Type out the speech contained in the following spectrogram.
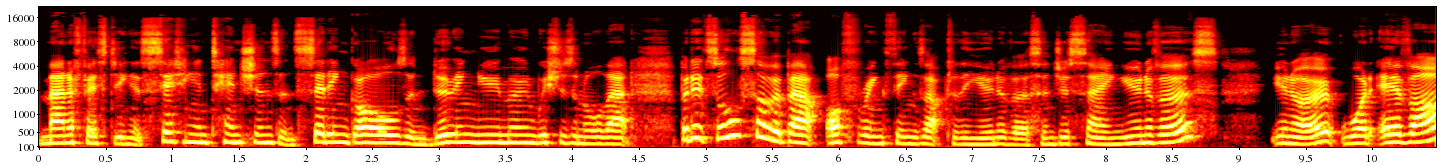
manifesting as setting intentions and setting goals and doing new moon wishes and all that. But it's also about offering things up to the universe and just saying, Universe, you know, whatever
